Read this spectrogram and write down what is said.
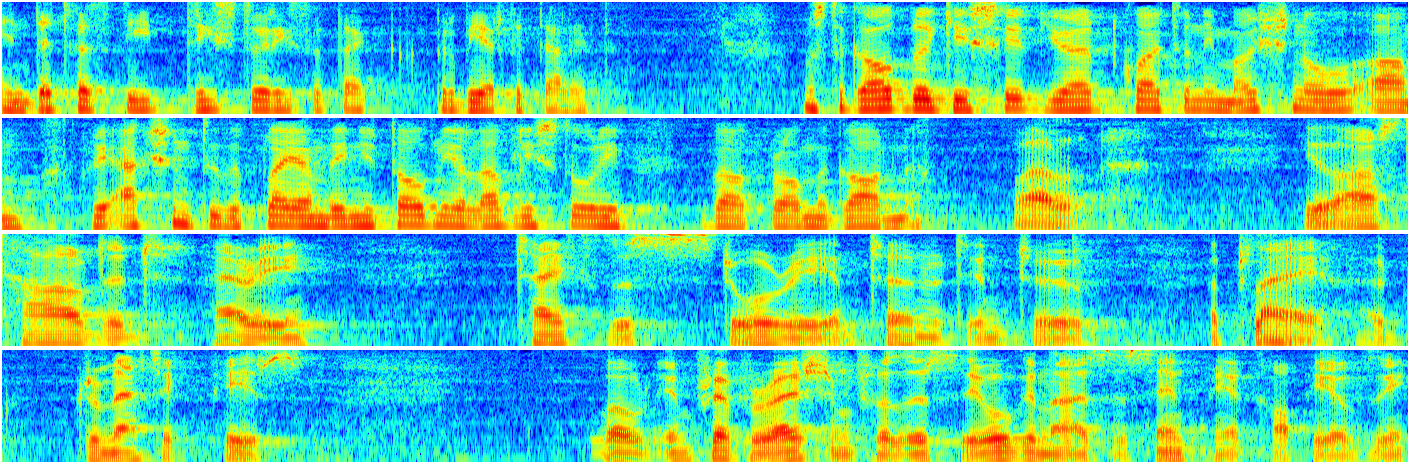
en dit was die drie stories wat ek probeer vertel het. Mr. Goldberg, you said you had quite an emotional um, reaction to the play, and then you told me a lovely story about Bram the gardener. Well, You asked how did Harry take this story and turn it into a play, a dramatic piece. Well, in preparation for this, the organizer sent me a copy of the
